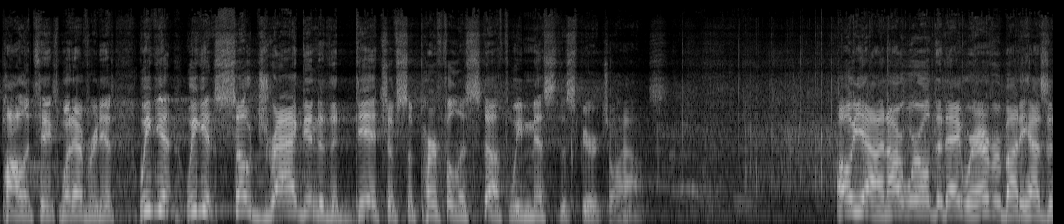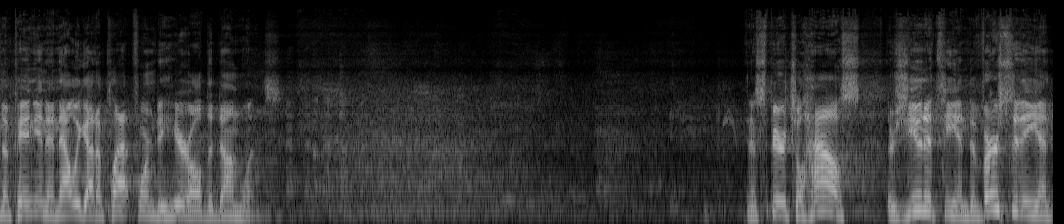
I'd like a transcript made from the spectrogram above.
politics, whatever it is. We get, we get so dragged into the ditch of superfluous stuff, we miss the spiritual house. Oh, yeah, in our world today where everybody has an opinion, and now we got a platform to hear all the dumb ones. In a spiritual house, there's unity and diversity, and,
